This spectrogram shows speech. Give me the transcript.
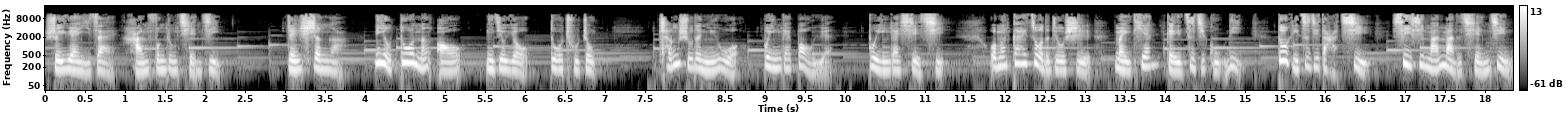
谁愿意在寒风中前进？人生啊，你有多能熬，你就有多出众。成熟的你我不应该抱怨，不应该泄气。我们该做的就是每天给自己鼓励，多给自己打气，信心满满的前进，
